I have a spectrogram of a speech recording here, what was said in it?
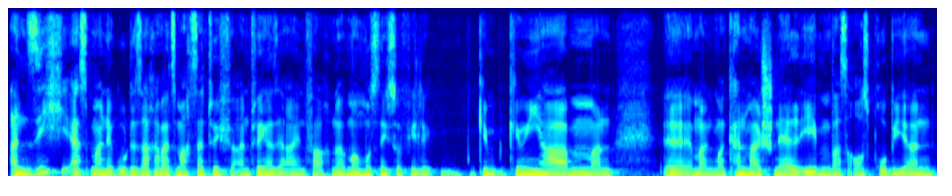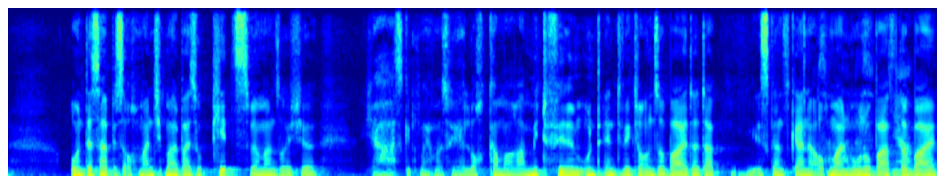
an sich erstmal eine gute Sache, weil es macht es natürlich für Anfänger sehr einfach. Ne? Man muss nicht so viele Chemie haben, man, äh, man, man kann mal schnell eben was ausprobieren. Und deshalb ist auch manchmal bei so Kits, wenn man solche, ja, es gibt manchmal solche Lochkamera mit Film und Entwickler und so weiter, da ist ganz gerne auch mal ein Monobath ja. dabei.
